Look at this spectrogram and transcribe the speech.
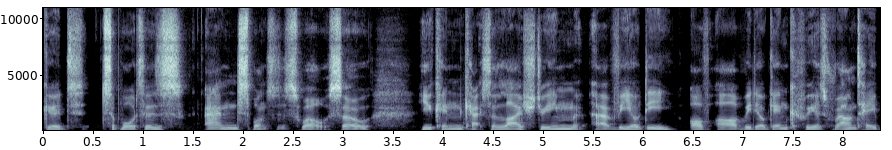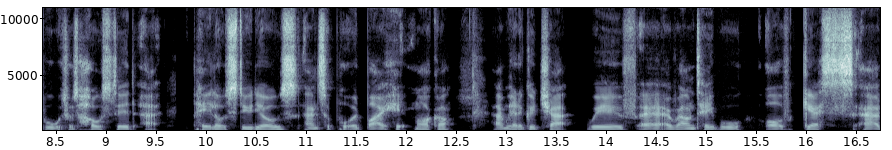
good supporters and sponsors as well. So you can catch the live stream uh, VOD of our Video Game Careers Roundtable, which was hosted at Payload Studios and supported by Hitmarker. And we had a good chat with uh, a roundtable of guests uh,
